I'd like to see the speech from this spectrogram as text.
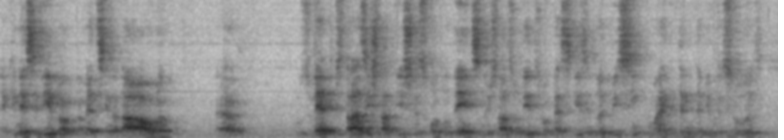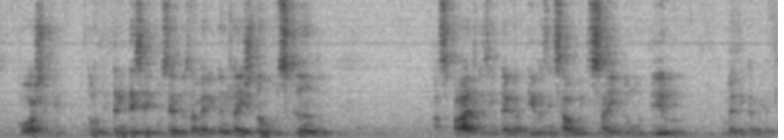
é que nesse livro, A Medicina da Alma, né, os médicos trazem estatísticas contundentes nos Estados Unidos, uma pesquisa em 2005, mais de 30 mil pessoas, mostra que em torno de 36% dos americanos já estão buscando as práticas integrativas em saúde, saindo do modelo do medicamento.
